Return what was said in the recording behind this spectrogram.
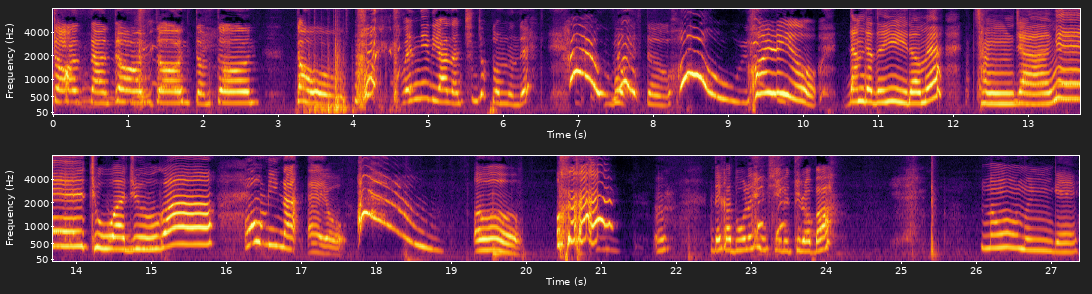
던던던던던던 또 웬일이야? 난친 적도 없는데. 뭐? 헐리우 남자들이 이러면 장장에 좋아주가 오미나예요. 어 응. 내가 노래 솜씨를 들어봐. 노는 게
